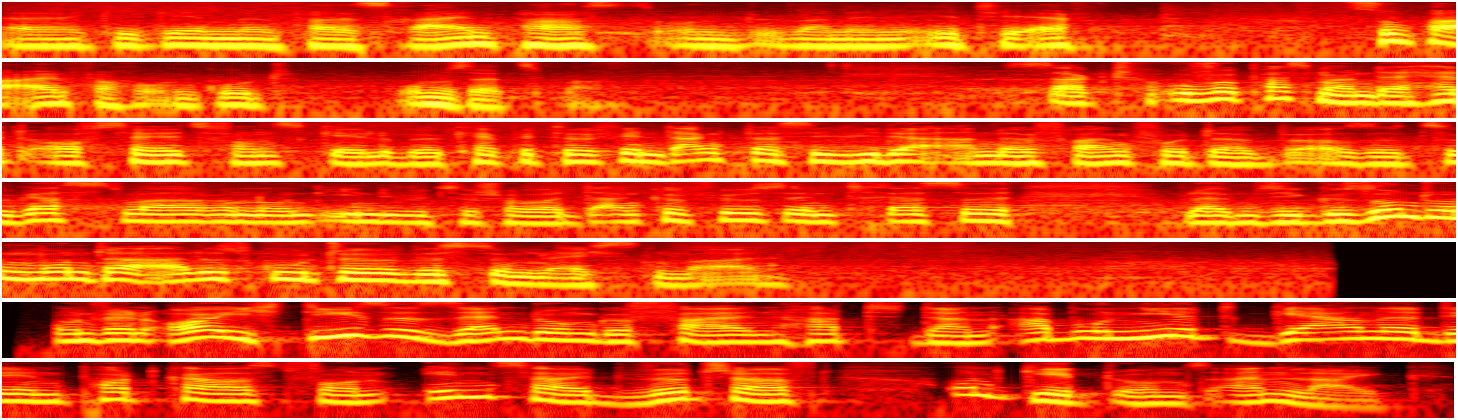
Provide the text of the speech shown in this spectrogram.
äh, gegebenenfalls reinpasst und über einen ETF super einfach und gut umsetzbar sagt Uwe Passmann, der Head of Sales von Scalable Capital. Vielen Dank, dass Sie wieder an der Frankfurter Börse zu Gast waren und Ihnen, liebe Zuschauer, danke fürs Interesse. Bleiben Sie gesund und munter. Alles Gute. Bis zum nächsten Mal. Und wenn euch diese Sendung gefallen hat, dann abonniert gerne den Podcast von Inside Wirtschaft und gebt uns ein Like.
